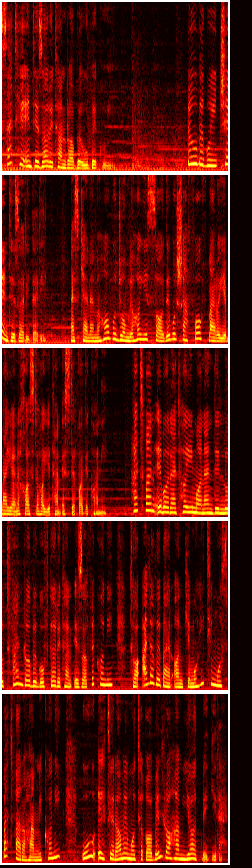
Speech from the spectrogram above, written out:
سطح انتظارتان را به او بگویید. به او بگویید چه انتظاری دارید. از کلمه ها و جمله های ساده و شفاف برای بیان خواسته هایتان استفاده کنید. حتما عبارت هایی مانند لطفا را به گفتارتان اضافه کنید تا علاوه بر آن که محیطی مثبت فراهم می کنید او احترام متقابل را هم یاد بگیرد.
